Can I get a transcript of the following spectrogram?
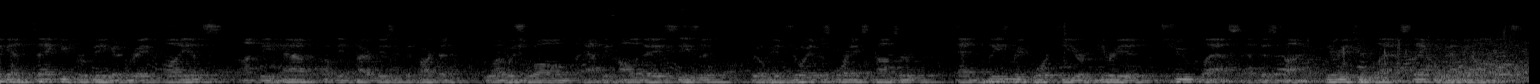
Again, thank you for being a great audience. On behalf of the entire music department, we want to wish you all a happy holiday season. We hope you enjoyed this morning's concert. And please report to your period two class at this time. Period two class. Thank you. Happy holidays.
